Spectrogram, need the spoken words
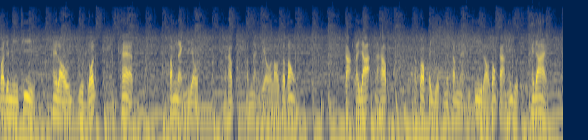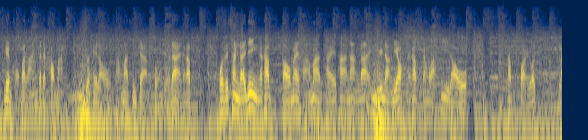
ก็จะมีที่ให้เราหยุดรถแค่ตำแหน่งเดียว นะครับตำแหน่งเดียวเราจะต้องกะระยะนะครับ แล้วก็ไปหยุดในตำแหน่งที่เราต้องการให้หยุดให้ได้ เรื่องของบาลานซ์ก็จะเข้ามาช่วยให้เราสามารถที่จะทรงตัวได้นะครับ position riding นะครับเราไม่สามารถใช้ท่านั่งได้ยืนอย่างเดียวนะครับ จังหวะที่เราครับปล่อยรถไหล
